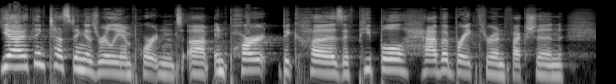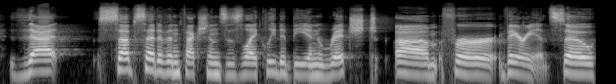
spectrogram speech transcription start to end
Yeah, I think testing is really important, um, in part because if people have a breakthrough infection, that subset of infections is likely to be enriched um, for variants. So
